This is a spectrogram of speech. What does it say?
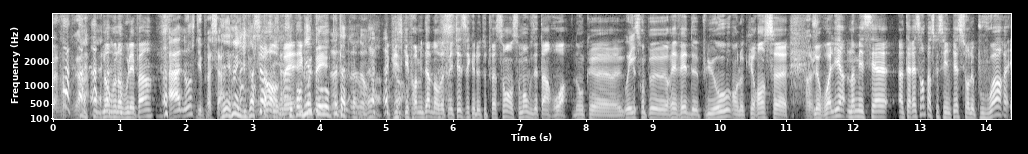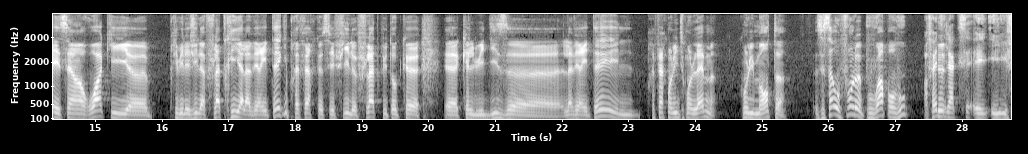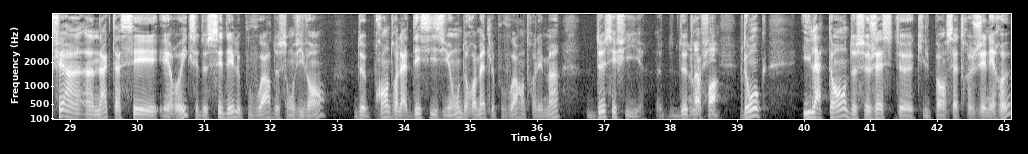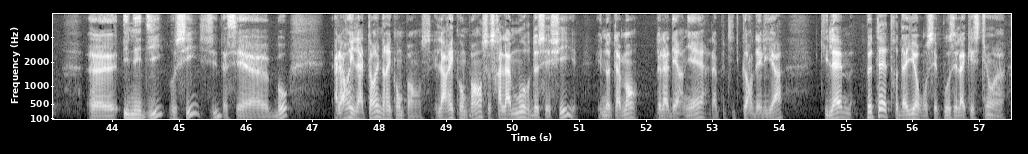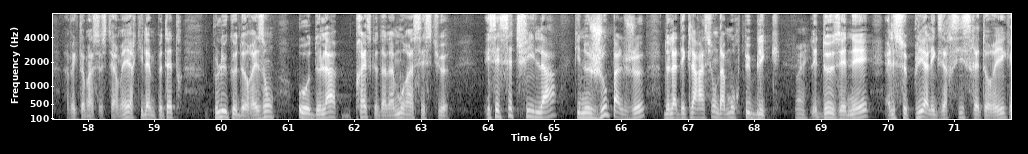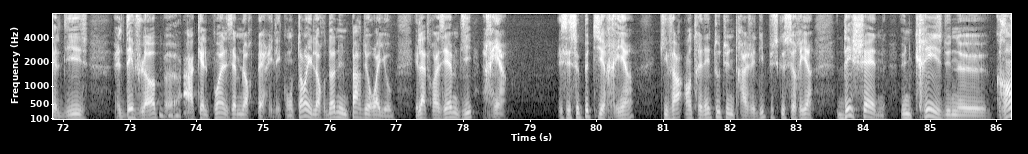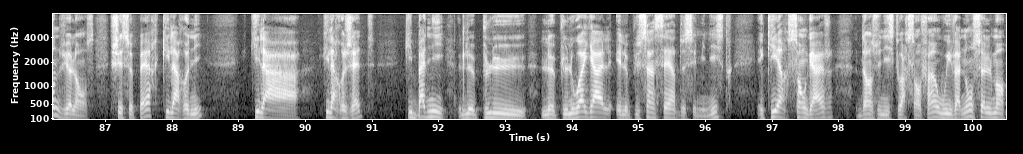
Non, vous n'en voulez pas Ah non, je dis pas ça. Eh non, il dit pas ça, c'est- pour écoutez, bientôt, peut-être. Et puis ce qui est formidable dans votre métier, c'est que de toute façon, en ce moment, vous êtes un roi. Donc, euh, qu'est-ce qu'on peut rêver de plus haut En l'occurrence, euh, le roi Lear. Non, mais c'est euh, intéressant parce que c'est une pièce sur le pouvoir et c'est un roi qui euh, privilégie la flatterie à la vérité, qui préfère que ses filles le flattent plutôt que euh, qu'elles lui disent euh, la vérité. Il préfère qu'on lui dise qu'on l'aime, qu'on lui mente. C'est ça, au fond, le pouvoir pour vous? En fait, il, accè- il fait un, un acte assez héroïque, c'est de céder le pouvoir de son vivant, de prendre la décision de remettre le pouvoir entre les mains de ses filles, de trois filles. trois. Donc, il attend de ce geste qu'il pense être généreux, euh, inédit aussi, c'est assez euh, beau. Alors, il attend une récompense. Et la récompense, ce sera l'amour de ses filles, et notamment de la dernière, la petite Cordélia, qu'il aime peut-être, d'ailleurs, on s'est posé la question hein, avec Thomas Ostermeyer, qu'il aime peut-être plus que de raison, au-delà presque d'un amour incestueux. Et c'est cette fille-là qui ne joue pas le jeu de la déclaration d'amour public. Les deux aînées, elles se plient à l'exercice rhétorique, elles disent, elles développent euh, à quel point elles aiment leur père. Il est content, il leur donne une part du royaume. Et la troisième dit rien. Et c'est ce petit rien qui va entraîner toute une tragédie, puisque ce rien déchaîne une crise d'une euh, grande violence chez ce père qui la renie, qui la, qui la rejette, qui bannit le plus, le plus loyal et le plus sincère de ses ministres, et qui s'engage dans une histoire sans fin où il va non seulement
